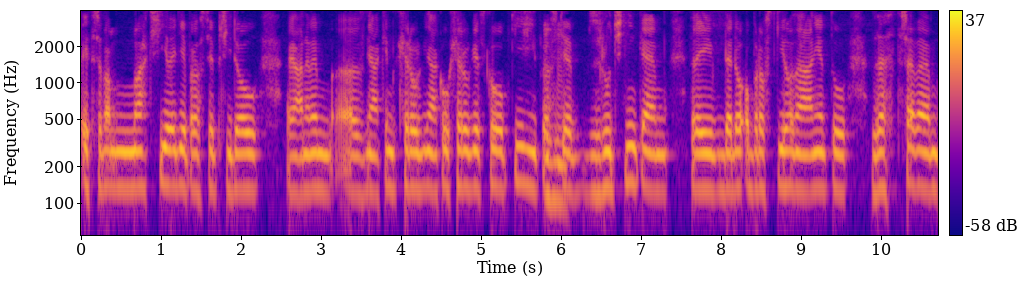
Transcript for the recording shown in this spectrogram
i třeba mladší lidi prostě přijdou, já nevím, s nějakým chirurg, nějakou chirurgickou obtíží, prostě hmm. s žlučníkem, který jde do obrovského zánětu, se střevem,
